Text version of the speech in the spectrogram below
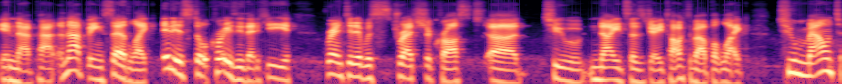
in that path. And that being said, like it is still crazy that he, granted, it was stretched across uh, two nights as Jay talked about, but like to mount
